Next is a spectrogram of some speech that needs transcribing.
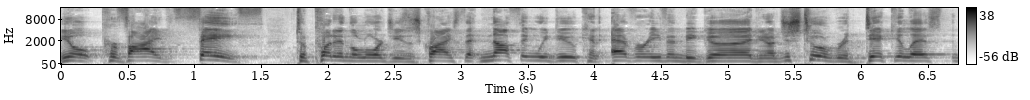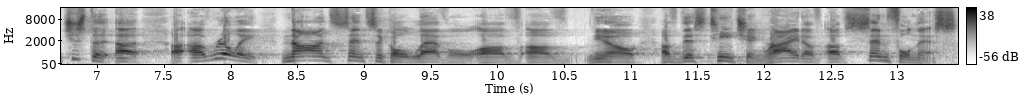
you know, provide faith to put in the Lord Jesus Christ, that nothing we do can ever even be good, you know, just to a ridiculous, just a, a, a really nonsensical level of, of, you know, of this teaching, right? Of, of sinfulness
